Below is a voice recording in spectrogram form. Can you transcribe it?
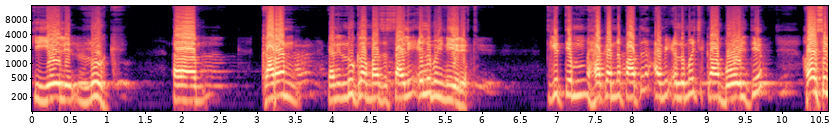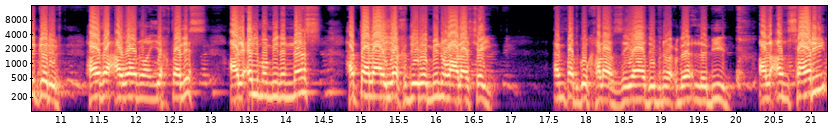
کہ یہ لوگ کرن یعنی لوکو مز سالی علم نیرت کہ تم ہیکن پتہ امی علمچ کان بوئی تم حاصل کرت هذا عوان أن يختلس. العلم من الناس حتى لا يقدر منه على شيء. أم قد قل خلاص، زياد بن لبيد. الأنصاري،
